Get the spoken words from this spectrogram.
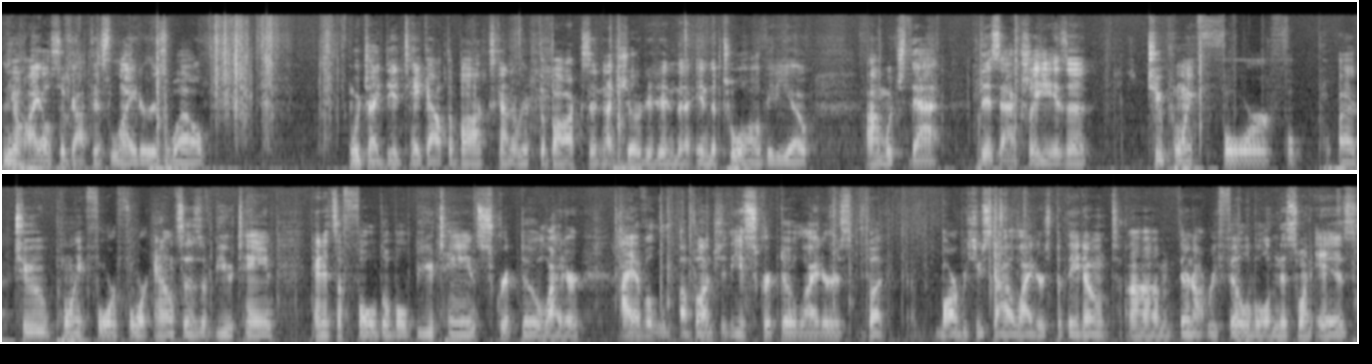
you know, I also got this lighter as well, which I did take out the box, kind of rip the box, and I showed it in the in the tool haul video, um, which that this actually is a 2.4 uh, 2.44 ounces of butane, and it's a foldable butane Scripto lighter. I have a, a bunch of these Scripto lighters, but barbecue style lighters, but they don't, um, they're not refillable, and this one is,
